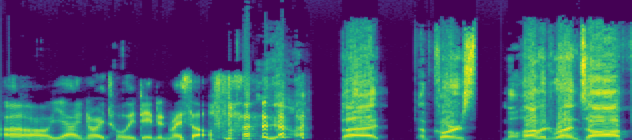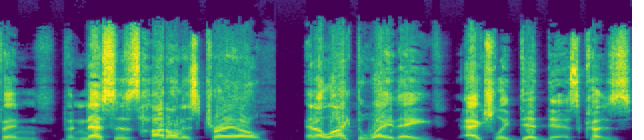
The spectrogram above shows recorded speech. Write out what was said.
Oh, yeah, I know. I totally dated myself. Yeah. but of course, Mohammed runs off and Vanessa's hot on his trail. And I like the way they actually did this because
